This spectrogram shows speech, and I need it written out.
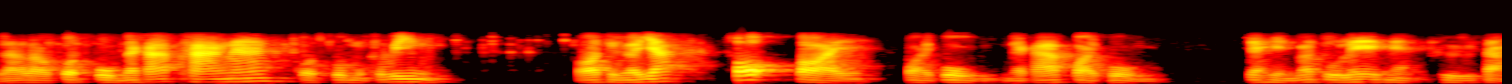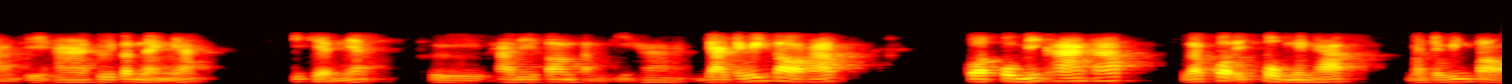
แล้วเรากดปุ่มนะครับค้างนะ กดปุ่มก็วิ่ง พอถึงระยะโป๊ะปล่อยปล่อยปุ่มนะครับ ปล่อยปุ่ม จะเห็นว่าตัวเลขเนี่ยคือสามสี่ห้าคือตำแหน่งเนี้ย ที่เขียนเนี้ยคือค่าดิจิตอลสามสี่ห้าอยากจะวิ่งต่อครับ กดปุ่มนี้ค้างครับ แล้วกดอีกปุ่มหนึ่งครับ มันจะวิ่งต่อ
